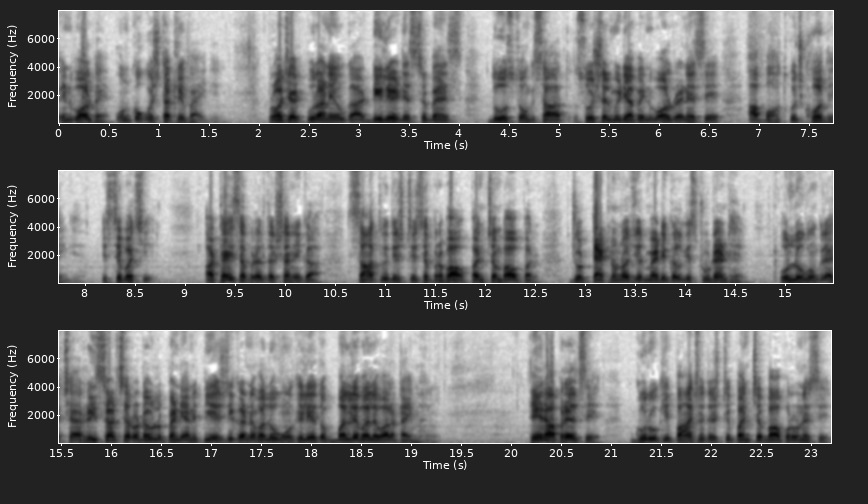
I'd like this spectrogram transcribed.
इन्वॉल्व हैं उनको कुछ तकलीफ़ आएगी। प्रोजेक्ट पूरा नहीं होगा डिले डिस्टर्बेंस दोस्तों के साथ सोशल मीडिया पर इन्वॉल्व रहने से आप बहुत कुछ खो देंगे। इससे बचिए। 28 अप्रैल तक शनि का सातवीं दृष्टि से प्रभाव पंचम भाव पर जो टेक्नोलॉजी और मेडिकल के स्टूडेंट हैं उन लोगों के लिए अच्छा है रिसर्चर और डेवलपमेंट यानी पीएचडी करने वाले लोगों के लिए तो बल्ले बल्ले वाला टाइम है। तेरह अप्रैल से गुरु की पांचवी दृष्टि पंचम भाव पर होने से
